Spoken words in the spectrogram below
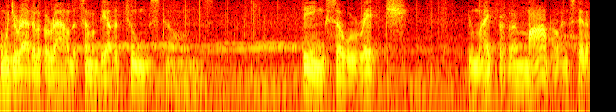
Or would you rather look around at some of the other tombstones? Being so rich, you might prefer marble instead of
